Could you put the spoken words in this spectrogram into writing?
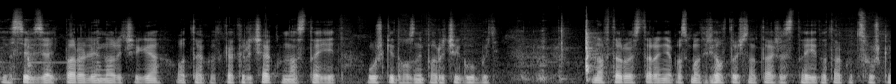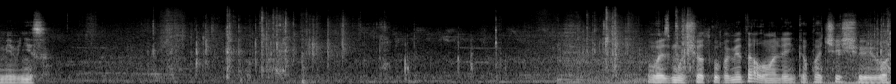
если взять параллельно рычага, вот так вот, как рычаг у нас стоит. Ушки должны по рычагу быть. На второй стороне посмотрел, точно так же стоит вот так вот с ушками вниз. Возьму щетку по металлу, маленько почищу его.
